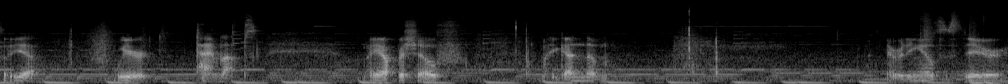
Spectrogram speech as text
so yeah, weird time lapse. My upper shelf, my Gundam, everything else is there.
